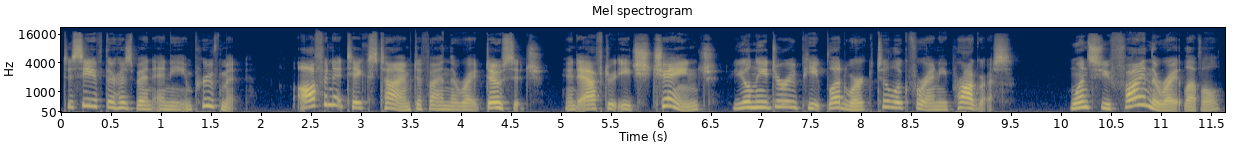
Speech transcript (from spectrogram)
to see if there has been any improvement. Often it takes time to find the right dosage, and after each change, you'll need to repeat blood work to look for any progress. Once you find the right level,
